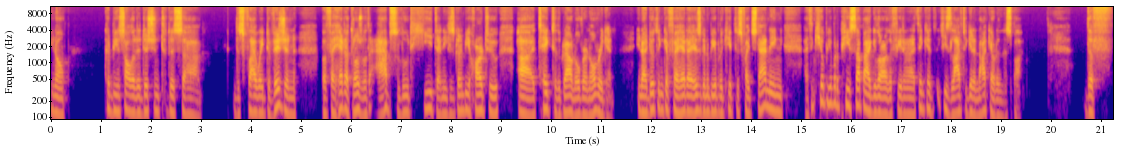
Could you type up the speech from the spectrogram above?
you know, could be a solid addition to this uh this flyweight division. But Ferreira throws with absolute heat, and he's going to be hard to uh, take to the ground over and over again. You know, I do think if Ferreira is going to be able to keep this fight standing, I think he'll be able to piece up Aguilar on the feet, and I think it, he's live to get a knockout in this spot. The f-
